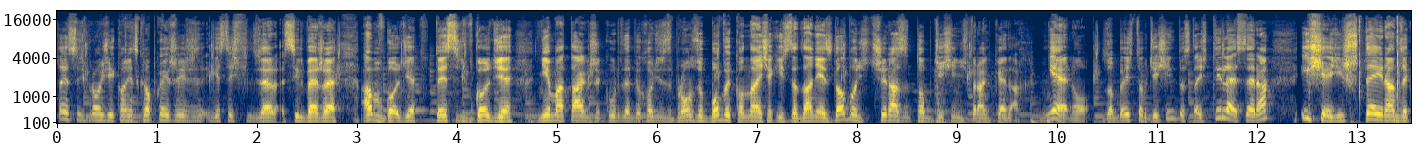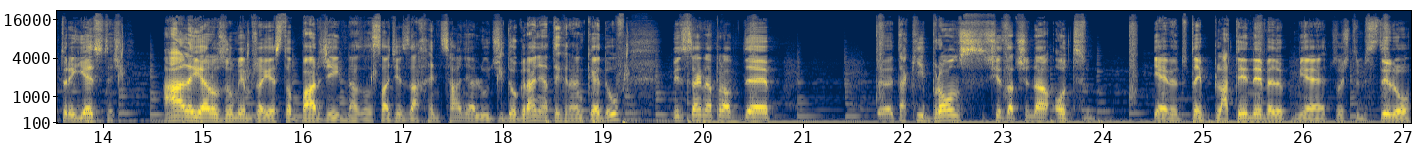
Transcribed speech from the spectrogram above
to jesteś w brązie i koniec, kropka. Jeżeli jesteś w silver- silverze albo w goldzie, to jesteś w goldzie. Nie ma tak, że kurde wychodzisz z brązu, bo wykonałeś jakieś zadanie, zdobądź 3 razy top 10 w rankedach. Nie no, zdobyłeś top 10, dostałeś tyle SR-a i siedzisz w tej randze, której jesteś. Ale ja rozumiem, że jest to bardziej na zasadzie zachęcania ludzi do grania tych rankedów, więc tak naprawdę e, taki brąz się zaczyna od, nie wiem, tutaj platyny według mnie, coś w tym stylu.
